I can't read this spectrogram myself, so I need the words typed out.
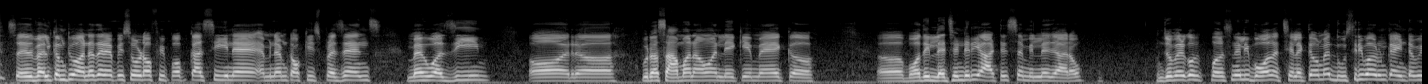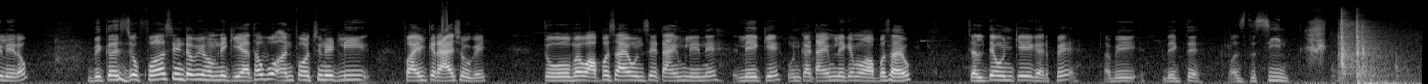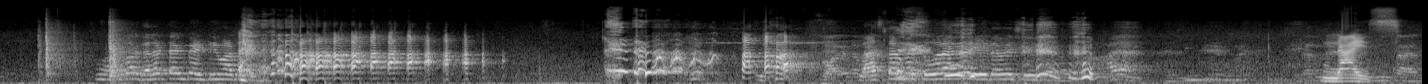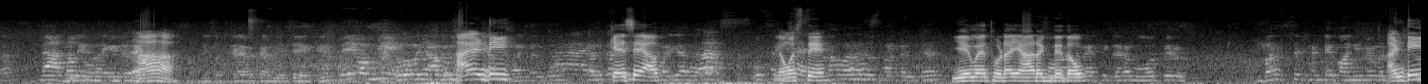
So welcome to another episode of hip hop का सीन है एम एम टॉकीज प्रेजेंस मैं हूँ अजीम और uh, पूरा सामान वामान लेके मैं एक uh, बहुत ही लेजेंडरी आर्टिस्ट से मिलने जा रहा हूँ जो मेरे को पर्सनली बहुत अच्छे लगते हैं और मैं दूसरी बार उनका इंटरव्यू ले रहा हूँ। बिकॉज़ जो फ़र्स्ट इंटरव्यू हमने किया था वो अनफॉर्चुनेटली फ़ाइल क्रैश हो गई। तो मैं वापस आया उनसे टाइम लेने लेके उनका टाइम लेके मैं वापस आया हूँ। चलते हैं उनके घर पे। अभी देखते वॉज़ द सीन तू हर बार गलत टाइम पे एंट्री मारता है। लास्ट टाइम मैं सो रहा था ये टाइम में शेर कर नाइस हाँ। हाँ हाय आंटी कैसे हैं आप? नमस्ते। ये मैं थोड़ा यहाँ रख देता हूँ। हो आंटी।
